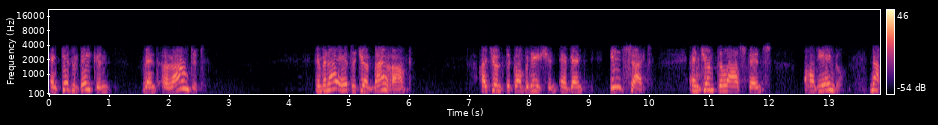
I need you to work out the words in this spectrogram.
And Kevin Bacon went around it. And when I had to jump my round, I jumped the combination and went inside and jumped the last fence on the angle. Now,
